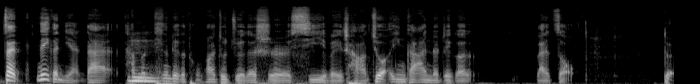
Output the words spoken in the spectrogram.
在那个年代，他们嗯听这个童话就觉得是习以为常，就应该按照这个来走？对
